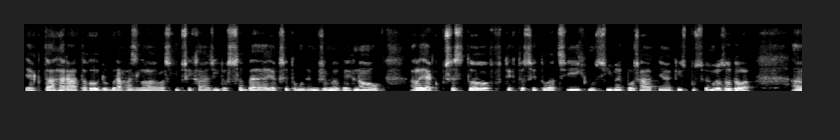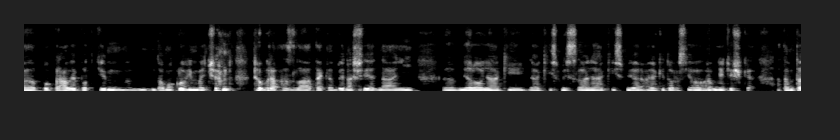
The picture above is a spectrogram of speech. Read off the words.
jak ta hra toho dobra a zla vlastně přichází do sebe, jak se tomu nemůžeme vyhnout, ale jak přesto v těchto situacích musíme pořád nějakým způsobem rozhodovat. A po, právě pod tím damoklovým mečem dobra a zla, tak aby naše jednání eh, mělo nějaký, nějaký smysl a nějaký směr a jak je to vlastně ohromně těžké. A tam ta,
